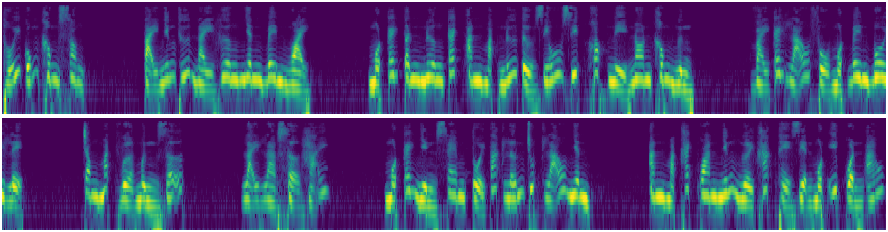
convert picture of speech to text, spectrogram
thối cũng không xong. tại những thứ này hương nhân bên ngoài, một cái tân nương cách ăn mặc nữ tử xíu rít khóc nỉ non không ngừng, vài cái lão phủ một bên bôi lệ, trong mắt vừa mừng rỡ, lại là sợ hãi, một cái nhìn xem tuổi tác lớn chút lão nhân, ăn mặc khách quan những người khác thể diện một ít quần áo,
